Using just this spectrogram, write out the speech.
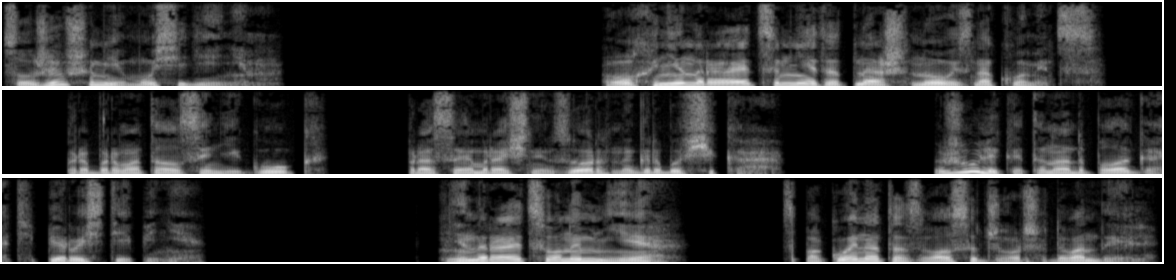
служившим ему сиденьем. Ох, не нравится мне этот наш новый знакомец. Пробормотал Сэнди Гук, бросая мрачный взор на гробовщика. Жулик это, надо полагать, первой степени. «Не нравится он и мне», — спокойно отозвался Джордж Давандель.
